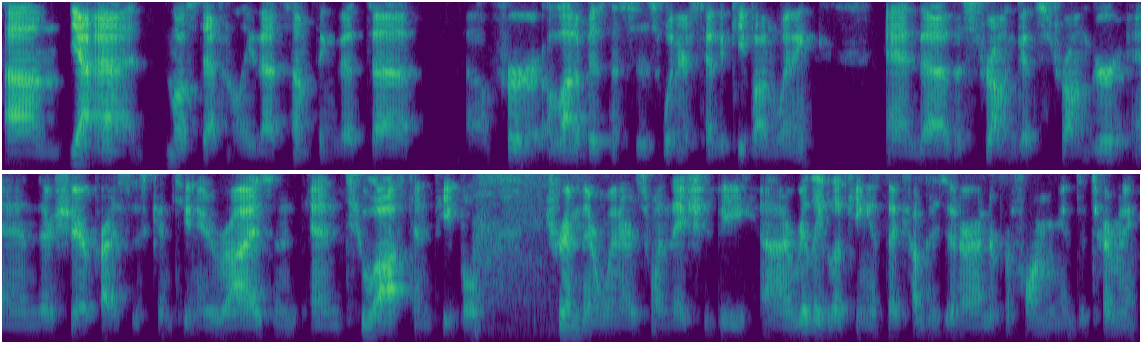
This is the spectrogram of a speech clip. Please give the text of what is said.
um, yeah, uh, most definitely, that's something that uh, uh, for a lot of businesses, winners tend to keep on winning, and uh, the strong get stronger, and their share prices continue to rise. And and too often, people trim their winners when they should be really looking at the companies that are underperforming and determining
